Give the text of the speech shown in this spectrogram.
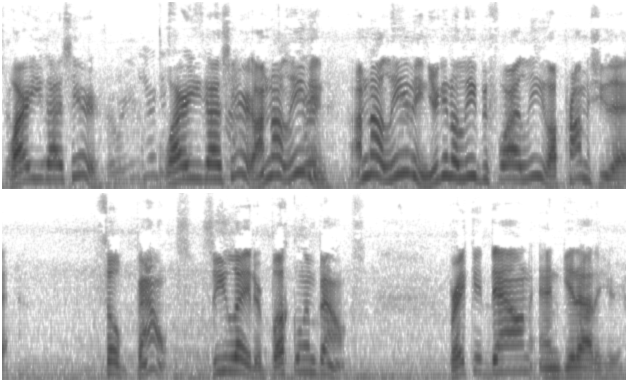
so Why are are you you. guys here? So are you. You're Why are you guys dismissing here? I'm not leaving. I'm not leaving. You're gonna leave before I leave. I promise you that. So bounce. See you later. Buckle and bounce. Break it down and get out of here.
